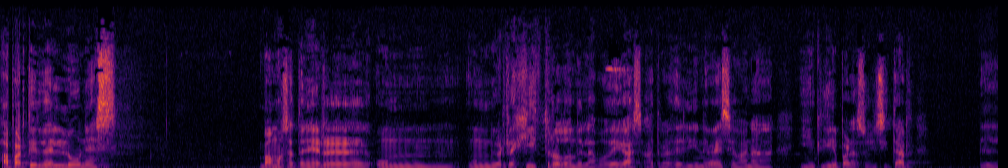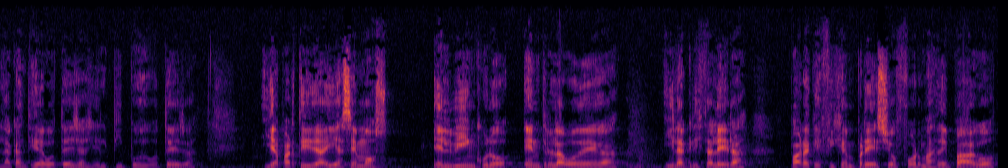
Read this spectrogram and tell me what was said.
A partir del lunes vamos a tener eh, un, registro donde las bodegas a través del INB se van a inscribir para solicitar la cantidad de botellas y el tipo de botella y a partir de ahí hacemos el vínculo entre la bodega y la cristalera para que fijen precios, formas de pago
